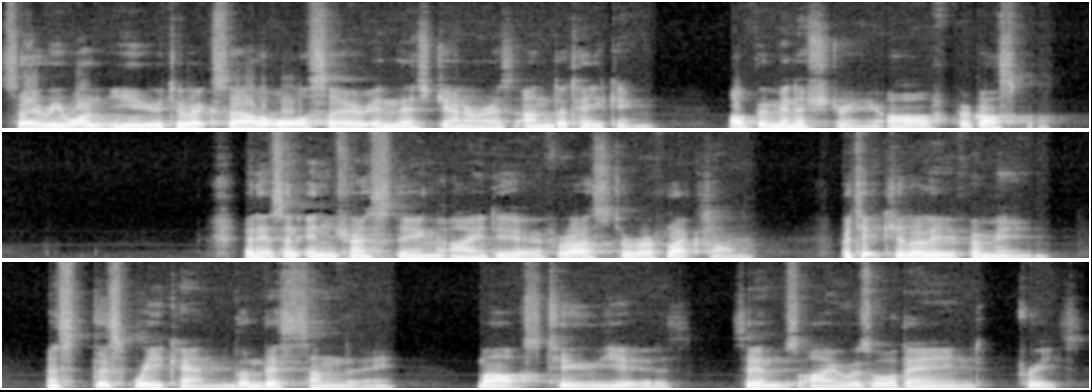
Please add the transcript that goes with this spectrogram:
so we want you to excel also in this generous undertaking of the ministry of the gospel. And it's an interesting idea for us to reflect on, particularly for me, as this weekend and this Sunday marks two years since I was ordained priest.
